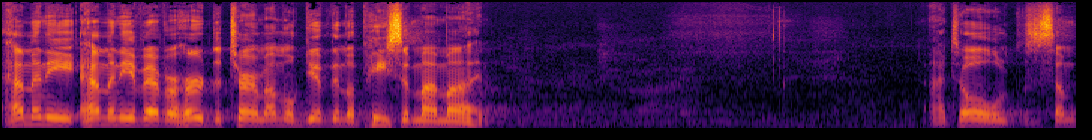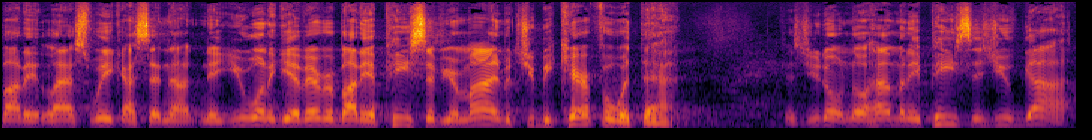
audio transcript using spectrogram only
How many, how many have ever heard the term, I'm gonna give them a piece of my mind? I told somebody last week, I said, now, now you want to give everybody a piece of your mind, but you be careful with that because you don't know how many pieces you've got.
